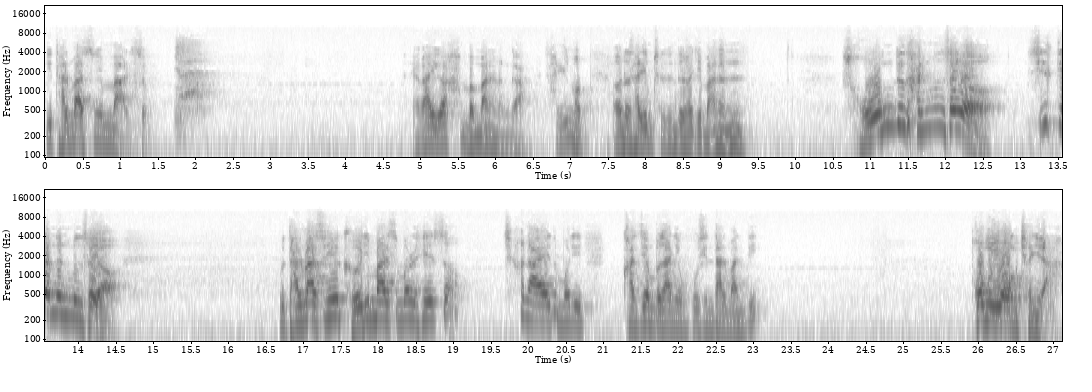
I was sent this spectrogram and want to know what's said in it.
이 달마스님 말씀. 내가 이거 한 번만 하는가? 살림, 어느 살림처럼들 하지만은, 송득한 문서요. 쓸데없는 문서요. 우리 달마스님이 거짓 말씀을 해서, 천하에도 뭐지, 관세음보사님 후신 닮만디? 보무용천이라.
